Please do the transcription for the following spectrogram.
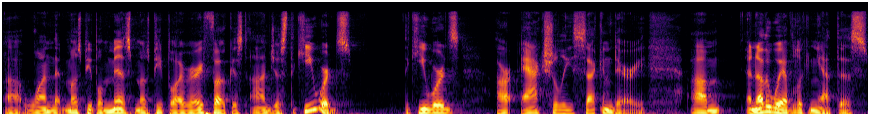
uh, one that most people miss. Most people are very focused on just the keywords. The keywords are actually secondary. Um, another way of looking at this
